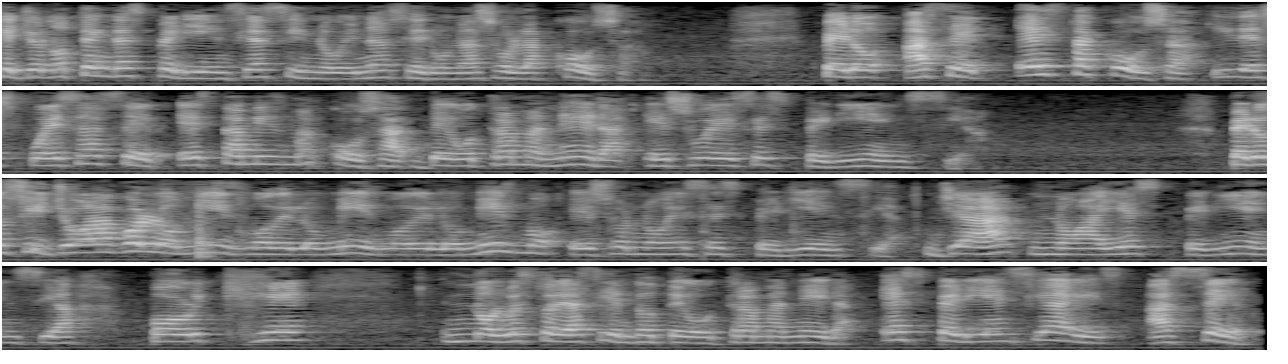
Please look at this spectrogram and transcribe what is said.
que yo no tenga experiencia sino en hacer una sola cosa, pero hacer esta cosa y después hacer esta misma cosa de otra manera, eso es experiencia. Pero si yo hago lo mismo, de lo mismo, de lo mismo, eso no es experiencia. Ya no hay experiencia porque no lo estoy haciendo de otra manera. Experiencia es hacer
